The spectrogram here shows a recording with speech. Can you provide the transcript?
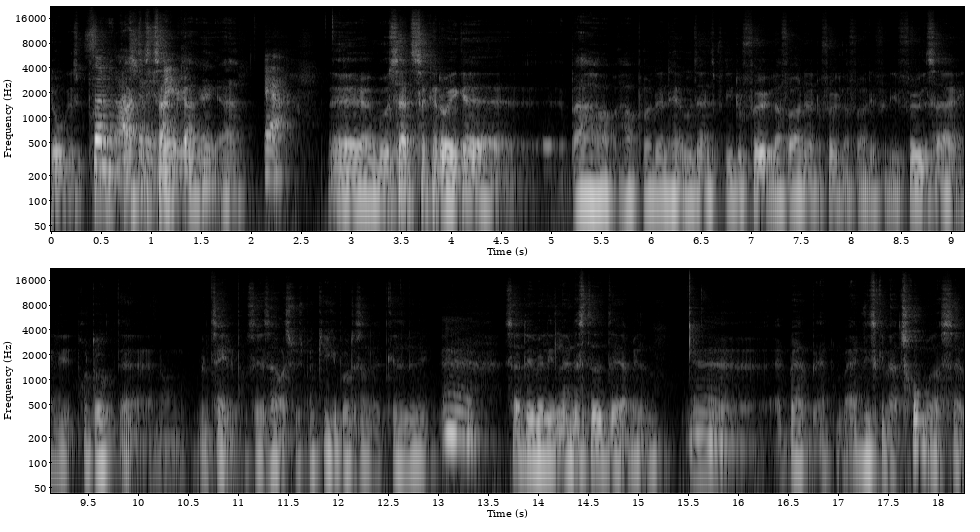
logisk, sådan praktisk tankegang. Ikke? Ja. Ja. Øh, modsat, så kan du ikke øh, bare hoppe, hoppe på den her uddannelse, fordi du føler for det, og du føler for det, fordi følelser er egentlig et produkt af nogle mentale processer, også hvis man kigger på det sådan lidt kedeligt. Ikke? Mm. Så det er vel et eller andet sted derimellem, Mm. øh, at, at, at, at vi skal være tro mod os selv,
